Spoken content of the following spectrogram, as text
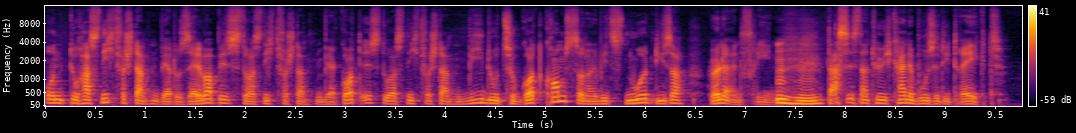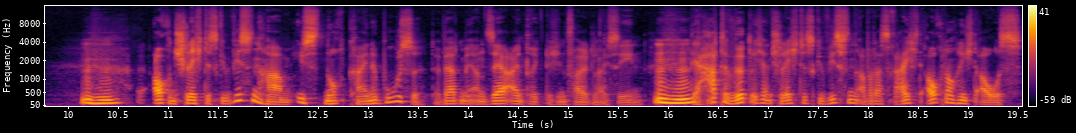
und du hast nicht verstanden, wer du selber bist, du hast nicht verstanden, wer Gott ist, du hast nicht verstanden, wie du zu Gott kommst, sondern willst nur dieser Hölle entfliehen. Das ist natürlich keine Buße, die trägt. Auch ein schlechtes Gewissen haben ist noch keine Buße. Da werden wir einen sehr eindrücklichen Fall gleich sehen. Der hatte wirklich ein schlechtes Gewissen, aber das reicht auch noch nicht aus.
